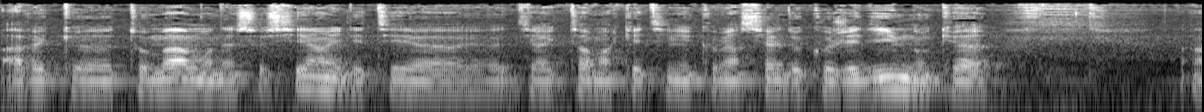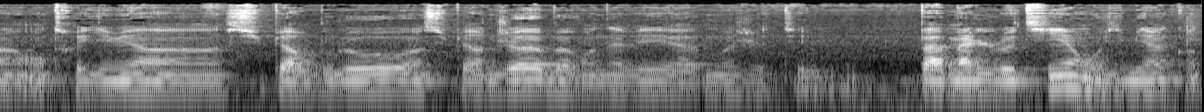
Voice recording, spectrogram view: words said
avec euh, Thomas, mon associé, hein, il était directeur marketing et commercial de Cogedim, donc entre guillemets un super boulot, un super job. On avait, moi j'étais pas mal loti, on vit bien quand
